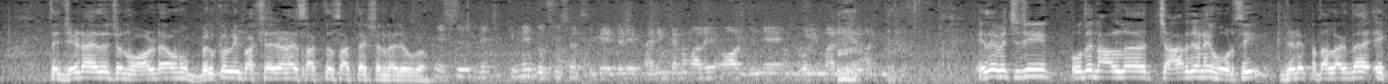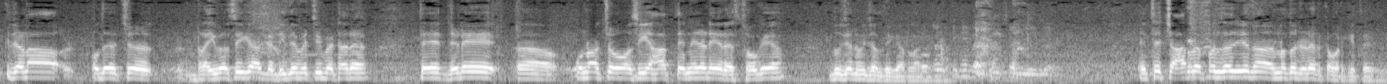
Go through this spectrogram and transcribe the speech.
ਤੇ ਜਿਹੜਾ ਇਹਦੇ ਵਿੱਚ ਇਨਵੋਲਡ ਹੈ, ਉਹਨੂੰ ਬਿਲਕੁਲ ਨਹੀਂ ਬਖਸ਼ਿਆ ਜਾਣਾ ਸਖਤ ਸਖਤ ਐਕਸ਼ਨ ਲਿਆ ਜਾਊਗਾ। ਇਸ ਵਿੱਚ ਕਿੰਨੇ ਦੋਸ਼ੀ ਸਰ ਸੀਗੇ ਜਿਹੜੇ ਫਾਇਰਿੰਗ ਕਰਨ ਵਾਲੇ ਔਰ ਜਿਨੇ ਗੋਲੀ ਮਾਰੀ ਹੈ ਆਦਮੀ ਇਹਦੇ ਵਿੱਚ ਜੀ ਉਹਦੇ ਨਾਲ ਚਾਰ ਜਣੇ ਹੋਰ ਸੀ ਜਿਹੜੇ ਪਤਾ ਲੱਗਦਾ ਇੱਕ ਜਣਾ ਉਹਦੇ ਵਿੱਚ ਡਰਾਈਵਰ ਸੀਗਾ ਗੱਡੀ ਦੇ ਵਿੱਚ ਹੀ ਬੈਠਾ ਰਿਹਾ। ਤੇ ਜਿਹੜੇ ਉਹਨਾਂ ਚੋਂ ਅਸੀਂ ਆਹ ਤਿੰਨ ਜਣੇ ਅਰੈਸਟ ਹੋ ਗਏ ਆ ਦੂਜੇ ਨੂੰ ਵੀ ਜਲਦੀ ਕਰ ਲਾਂਗੇ। ਇੱਥੇ ਚਾਰ ਵੈਪਨਸ ਆ ਜੀ ਇਹਨਾਂ ਤੋਂ ਜਿਹੜੇ ਰਿਕਵਰ ਕੀਤੇ ਜੀ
